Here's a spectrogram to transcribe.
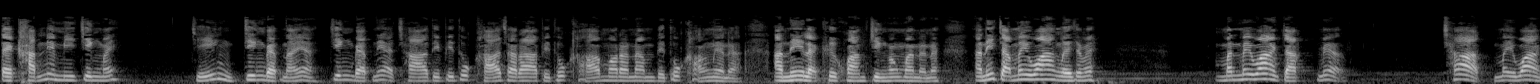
แต่ขันเนี่ยมีจริงไหมจริงจริงแบบไหนอะจริงแบบเนี้ยชาติปิทุกขาชาราปิทุกขามรณะปิทุกขังเนี่ยนะอันนี้แหละคือความจริงของมันอะนะอันนี้จะไม่ว่างเลยใช่ไหมมันไม่ว่างจากเนี่ยชาติไม่ว่าง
